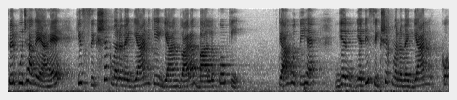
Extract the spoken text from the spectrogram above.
फिर पूछा गया है कि शिक्षक मनोविज्ञान के ज्ञान द्वारा बालकों की क्या होती है? यदि शिक्षक मनोविज्ञान को,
